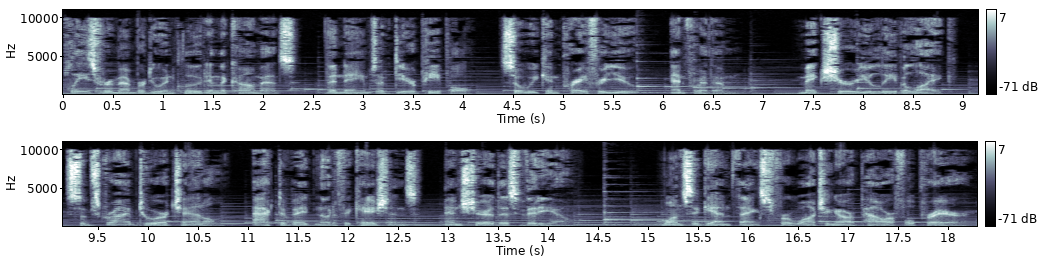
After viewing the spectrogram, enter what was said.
Please remember to include in the comments the names of dear people, so we can pray for you and for them. Make sure you leave a like, subscribe to our channel, activate notifications, and share this video. Once again thanks for watching our powerful prayer.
